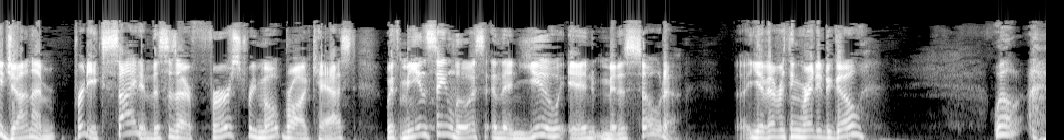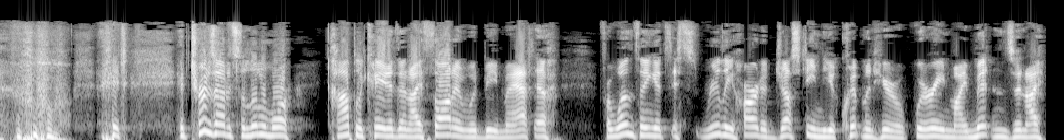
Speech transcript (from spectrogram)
Hey, John, I'm pretty excited. This is our first remote broadcast with me in St. Louis and then you in Minnesota. Uh, you have everything ready to go? Well, it it turns out it's a little more complicated than I thought it would be, Matt. Uh, for one thing, it's it's really hard adjusting the equipment here, wearing my mittens, and I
